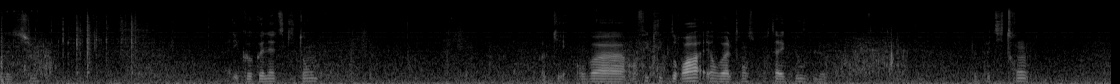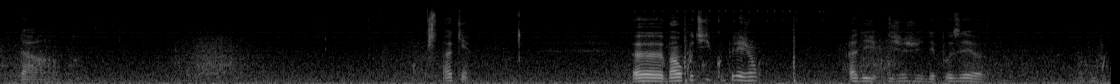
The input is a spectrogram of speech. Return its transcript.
là-dessus les coconuts qui tombent. Ok, on va on fait clic droit et on va le transporter avec nous le, petit tronc d'arbre. Ok. Euh, bah on continue de couper les gens. Ah déjà je vais déposer. Euh... Par contre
